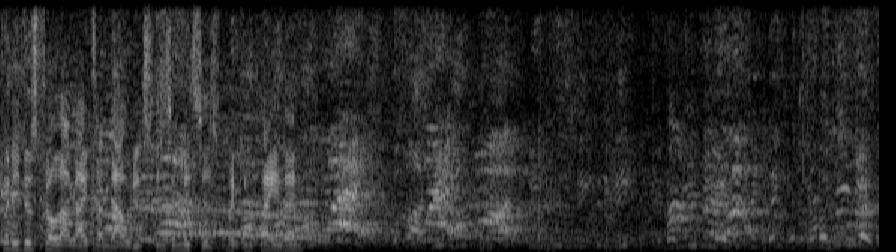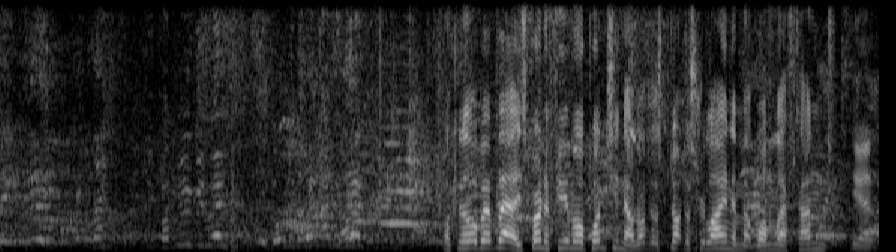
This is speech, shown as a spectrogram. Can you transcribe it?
when he does throw that right hand out of distance and misses, make him pay then. Looking a little bit better. He's throwing a few more punches now, not just not just relying on that one left hand. Yeah.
